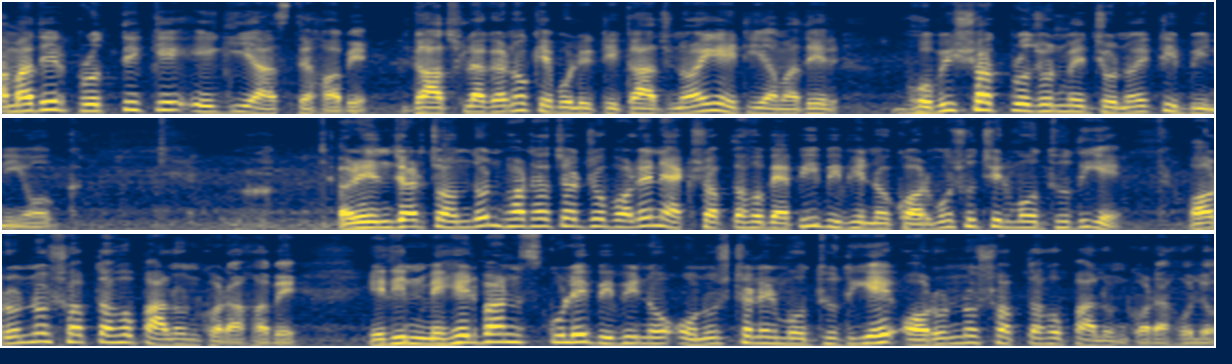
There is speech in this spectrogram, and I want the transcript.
আমাদের প্রত্যেককে এগিয়ে আসতে হবে। গাছ লাগানো কেবল একটি কাজ নয়, এটি আমাদের ভবিষ্যৎ প্রজন্মের জন্য একটি বিনিয়োগ। রেঞ্জার চন্দন ভট্টাচার্য বলেন এক সপ্তাহব্যাপী বিভিন্ন কর্মসূচির মধ্য দিয়ে অরণ্য সপ্তাহ পালন করা হবে। এদিন মেহেরবান স্কুলে বিভিন্ন অনুষ্ঠানের মধ্য দিয়ে অরণ্য সপ্তাহ পালন করা হলো।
